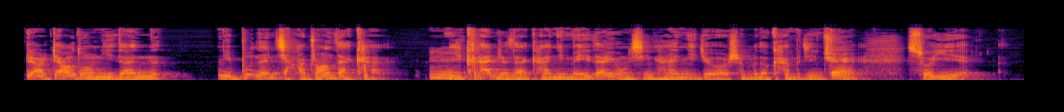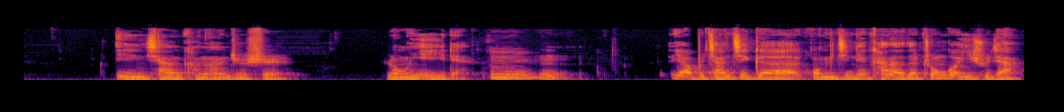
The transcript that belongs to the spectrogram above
要调动你的，你不能假装在看，嗯你看就在看，你没在用心看，你就什么都看不进去。所以影像可能就是容易一点。嗯嗯，要不讲几个我们今天看到的中国艺术家？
